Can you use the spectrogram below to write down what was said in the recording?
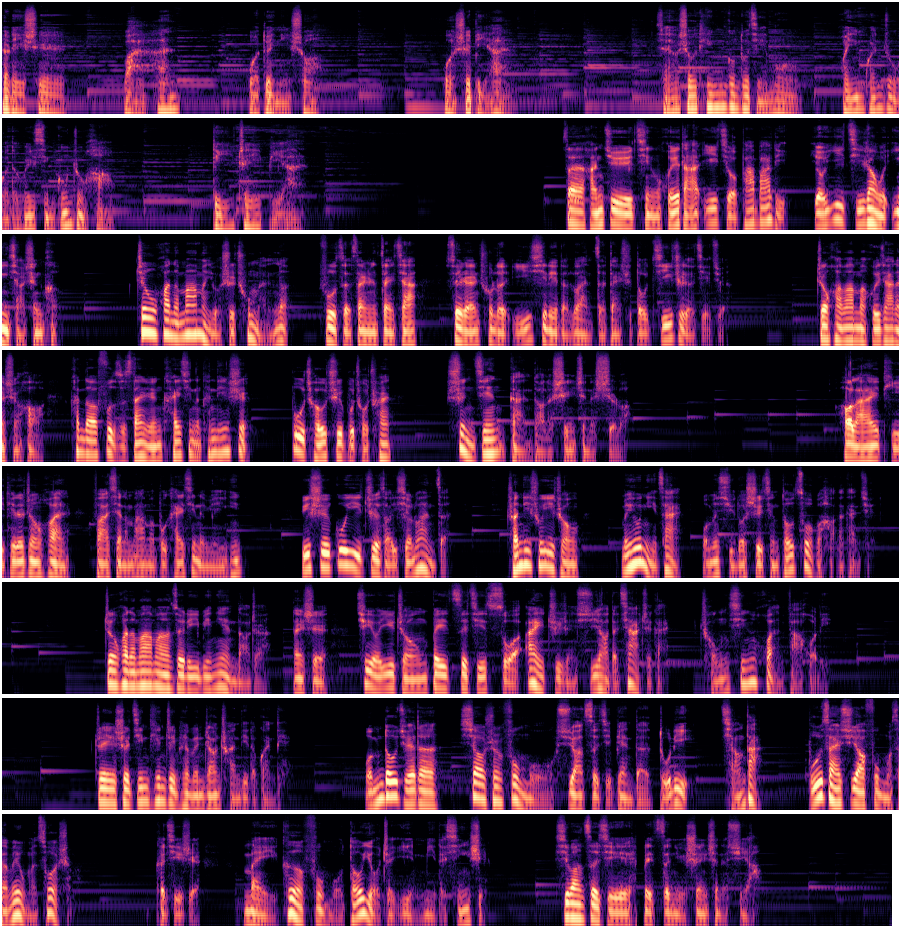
这里是晚安，我对你说，我是彼岸。想要收听更多节目，欢迎关注我的微信公众号 DJ 彼岸。在韩剧《请回答一九八八》里，有一集让我印象深刻。郑焕的妈妈有事出门了，父子三人在家，虽然出了一系列的乱子，但是都机智的解决。郑焕妈妈回家的时候，看到父子三人开心的看电视，不愁吃不愁穿，瞬间感到了深深的失落。后来，体贴的郑焕发现了妈妈不开心的原因，于是故意制造一些乱子，传递出一种没有你在，我们许多事情都做不好的感觉。郑焕的妈妈嘴里一边念叨着，但是却有一种被自己所爱之人需要的价值感，重新焕发活力。这也是今天这篇文章传递的观点。我们都觉得孝顺父母需要自己变得独立强大，不再需要父母在为我们做什么。可其实，每个父母都有着隐秘的心事，希望自己被子女深深的需要。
